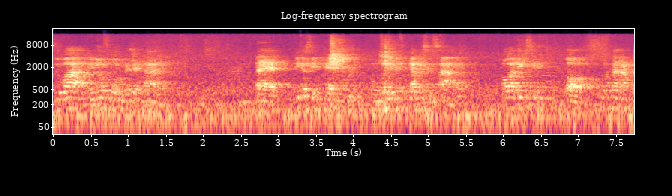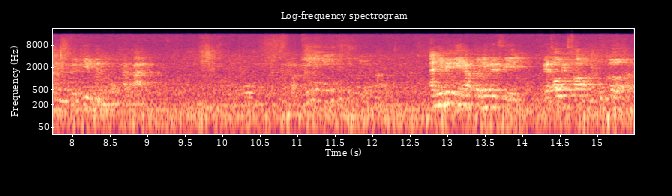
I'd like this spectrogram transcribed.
หรือว่า Windows Phone ก็ยังได้ แต่ลิขสิทธิ์แพงผมเลยยังไม่ศึกษาครับเพราะว่าลิขสิทธิ์ต่อผู้พัฒนาคนหนึ่งคือที่หมื่นหกพันบาทนะครับนี่ยังมีที่ติดอยู่ก่อนอันนี้ไม่มีครับ ตัวนี้เป็นฟรี เป็น Open Source ของ Google ครับ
